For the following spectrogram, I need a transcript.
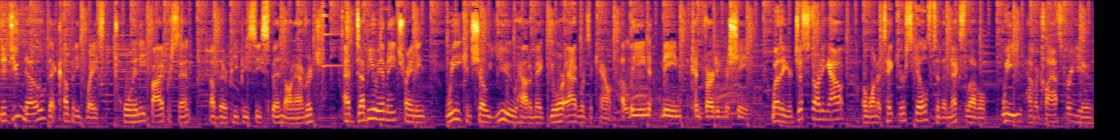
Did you know that companies waste 25% of their PPC spend on average? At WME Training, we can show you how to make your AdWords account a lean, mean, converting machine. Whether you're just starting out or want to take your skills to the next level, we have a class for you.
